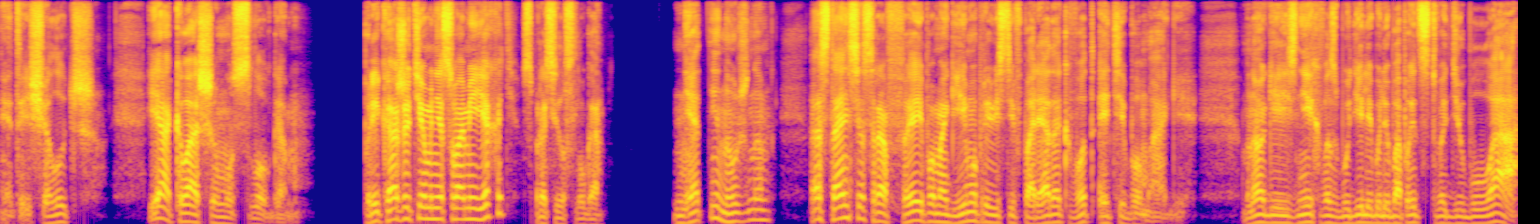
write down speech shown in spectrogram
Это еще лучше. Я к вашим услугам. Прикажете мне с вами ехать? спросил слуга. Нет, не нужно. Останься с Раффе и помоги ему привести в порядок вот эти бумаги. Многие из них возбудили бы любопытство Дюбуа,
